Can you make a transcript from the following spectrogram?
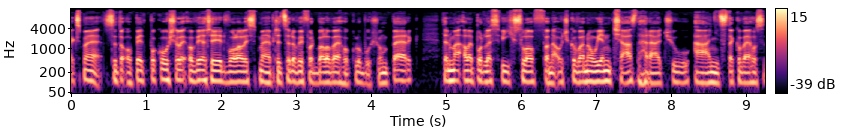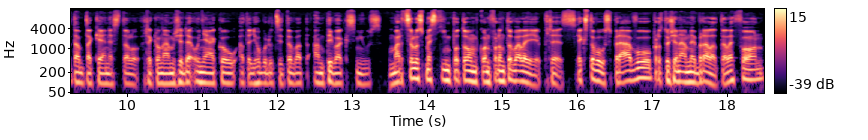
Tak jsme se to opět pokoušeli ověřit, volali jsme předsedovi fotbalového klubu Šumperk, ten má ale podle svých slov naočkovanou jen část hráčů a nic takového se tam také nestalo. Řekl nám, že jde o nějakou, a teď ho budu citovat, antivax news. Marcelu jsme s tím potom konfrontovali přes textovou zprávu, protože nám nebrala telefon.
